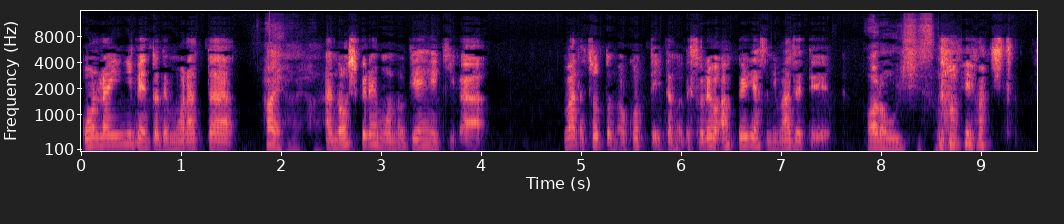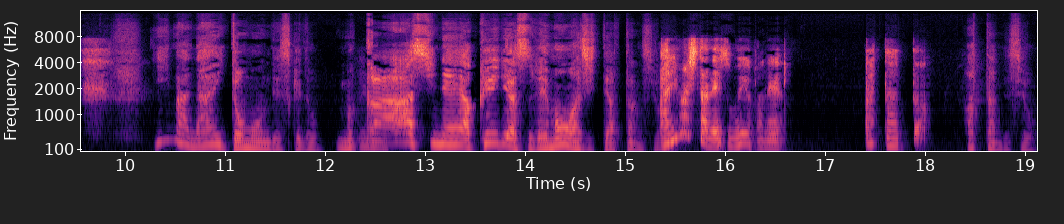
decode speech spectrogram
オンラインイベントでもらった、はいはいはい。あ濃縮レモンの原液が、まだちょっと残っていたので、それをアクエリアスに混ぜてあら、美味しそう。飲みました。今ないと思うんですけど、昔ね、アクエリアスレモン味ってあったんですよ。ありましたね、そういえばね。あったあった。あったんですよ。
